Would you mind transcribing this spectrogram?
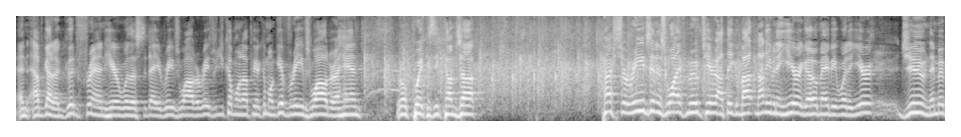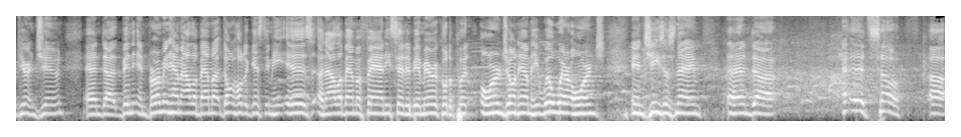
And I've got a good friend here with us today, Reeves Wilder. Reeves, would you come on up here? Come on, give Reeves Wilder a hand real quick as he comes up. Pastor Reeves and his wife moved here, I think about not even a year ago, maybe what a year, June. They moved here in June and uh, been in Birmingham, Alabama. Don't hold against him. He is an Alabama fan. He said it'd be a miracle to put orange on him. He will wear orange in Jesus' name. And, uh, and so uh,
